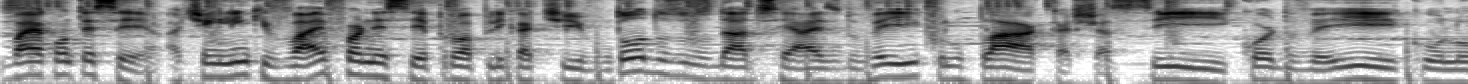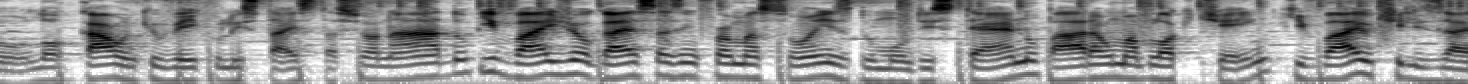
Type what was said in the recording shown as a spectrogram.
vai acontecer? A Chainlink vai fornecer para o aplicativo todos os dados reais do veículo, placa, chassi, cor do veículo, local em que o veículo está estacionado e vai jogar essas informações do mundo externo para uma blockchain que vai utilizar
